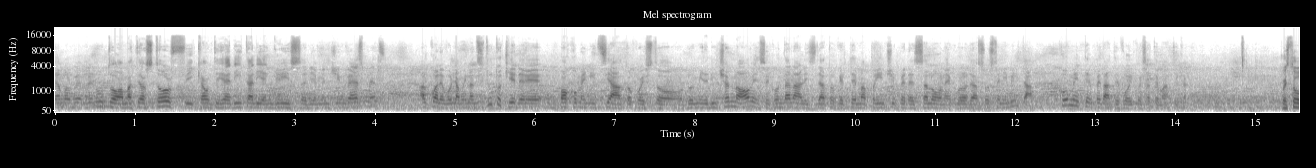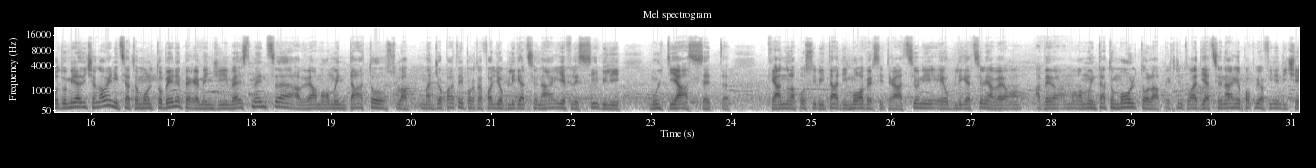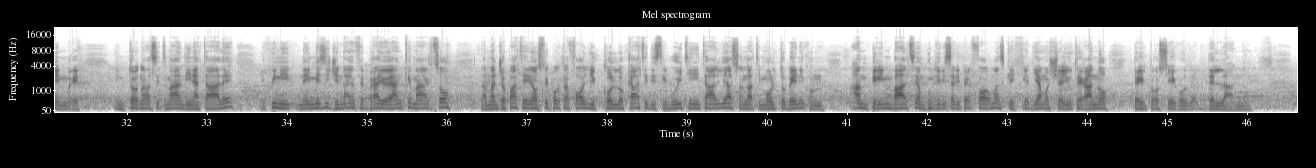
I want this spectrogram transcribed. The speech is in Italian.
Diamo il benvenuto a Matteo Stolfi, County Head Italy and Greece di MG Investments, al quale vogliamo innanzitutto chiedere un po' come è iniziato questo 2019, in seconda analisi, dato che il tema principe del salone è quello della sostenibilità, come interpretate voi questa tematica? Questo 2019 è iniziato molto bene per MNG Investments, avevamo aumentato sulla maggior parte dei portafogli obbligazionari e flessibili multi-asset che hanno la possibilità di muoversi tra azioni e obbligazioni, avevamo, avevamo, aumentato molto la percentuale di azionario proprio a fine dicembre, intorno alla settimana di Natale e quindi nei mesi gennaio, febbraio e anche marzo la maggior parte dei nostri portafogli collocati e distribuiti in Italia sono andati molto bene con ampi rimbalzi da un punto di vista di performance che crediamo ci aiuteranno per il prosieguo dell'anno.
